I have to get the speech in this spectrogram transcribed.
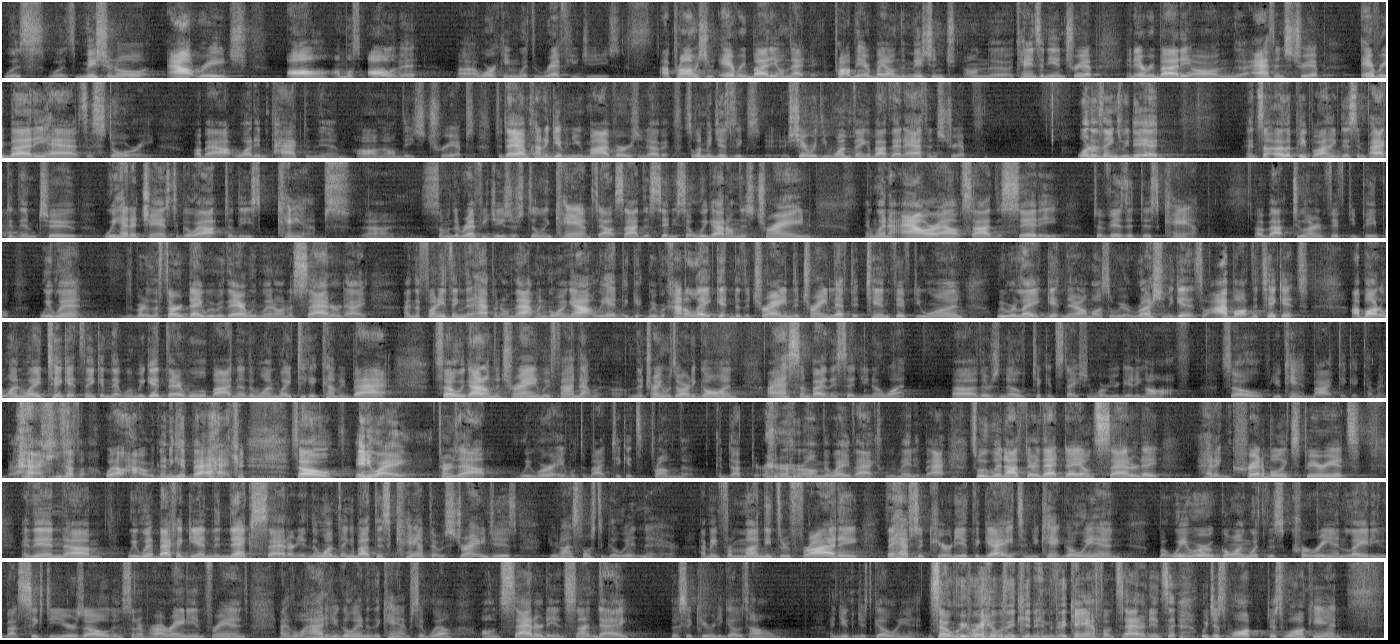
was, was missional outreach, all, almost all of it uh, working with refugees. I promise you, everybody on that, probably everybody on the mission, on the Tanzanian trip, and everybody on the Athens trip, everybody has a story about what impacted them on, on these trips. Today, I'm kind of giving you my version of it. So let me just ex- share with you one thing about that Athens trip. One of the things we did, and some other people, I think this impacted them too, we had a chance to go out to these camps. Uh, some of the refugees are still in camps outside the city. So we got on this train and went an hour outside the city to visit this camp of about 250 people. We went, the third day we were there, we went on a Saturday. And the funny thing that happened on that one going out, we had to get, we were kind of late getting to the train. The train left at 10:51. We were late getting there almost, so we were rushing to get it. So I bought the tickets. I bought a one-way ticket, thinking that when we get there, we'll buy another one-way ticket coming back. So we got on the train. We found out when the train was already going. I asked somebody, and they said, "You know what? Uh, there's no ticket station where you're getting off. So you can't buy a ticket coming back. thought, well, how are we going to get back? so anyway, it turns out we were able to buy tickets from the conductor on the way back. So we made it back. So we went out there that day on Saturday, had an incredible experience. And then um, we went back again the next Saturday. And the one thing about this camp that was strange is you're not supposed to go in there. I mean, from Monday through Friday, they have security at the gates and you can't go in. But we were going with this Korean lady, who was about 60 years old, and some of her Iranian friends. I said, Well, how do you go into the camp? She said, Well, on Saturday and Sunday, the security goes home and you can just go in. So we were able to get into the camp on Saturday and Sunday. We just walk, just walk in.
